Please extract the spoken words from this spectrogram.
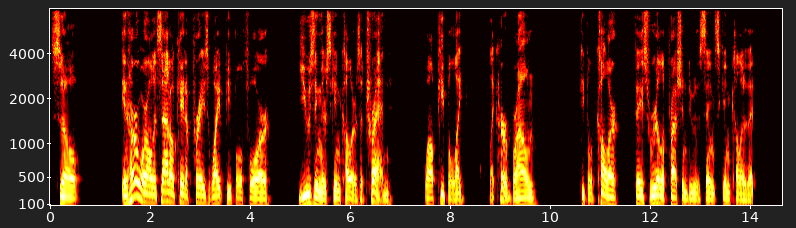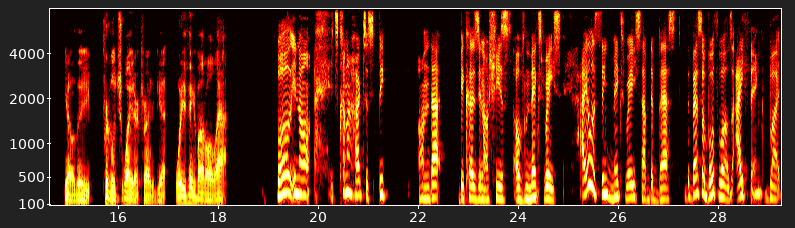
So, in her world, it's not okay to praise white people for using their skin color as a trend, while people like like her, brown people of color, face real oppression due to the same skin color that you know the privileged white are trying to get. What do you think about all that? Well, you know, it's kind of hard to speak on that because you know she's of mixed race. I always think mixed race have the best, the best of both worlds. I think, but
